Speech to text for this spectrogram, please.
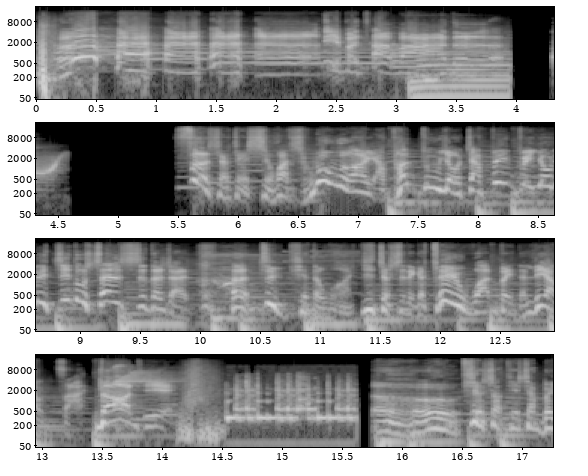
你们他妈的！色小姐喜欢是温文尔雅、谈吐有加、彬彬有礼、极度绅士的人。呵今天的我依旧是那个最完美的靓仔。那你？哦，天上天下美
